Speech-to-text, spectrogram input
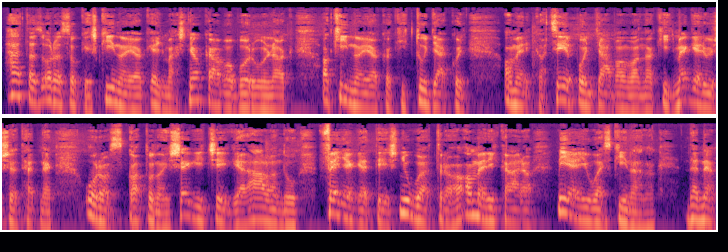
hát az oroszok és kínaiak egymás nyakába borulnak, a kínaiak, akik tudják, hogy Amerika célpontjában vannak, így megerősödhetnek orosz katonai segítséggel, állandó fenyegetés nyugatra, Amerikára, milyen jó ez Kínának. De nem.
